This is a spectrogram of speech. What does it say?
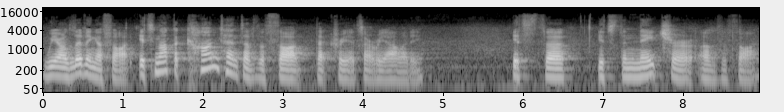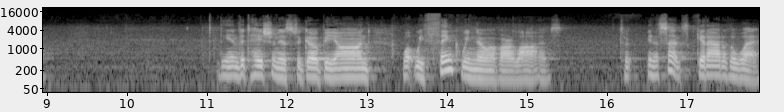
we are living a thought. It's not the content of the thought that creates our reality, it's the, it's the nature of the thought. The invitation is to go beyond what we think we know of our lives to, in a sense, get out of the way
